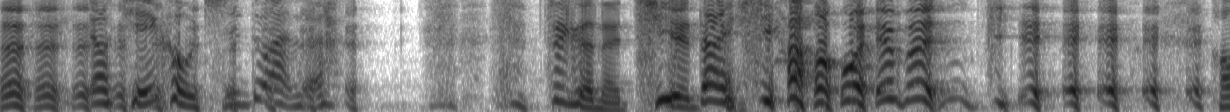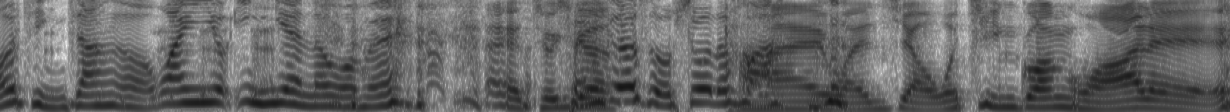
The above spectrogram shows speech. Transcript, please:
要铁口直断了。这个呢，且待下回分解。好紧张哦，万一又应验了我们纯哥所说的话。开玩笑，我金光华嘞。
